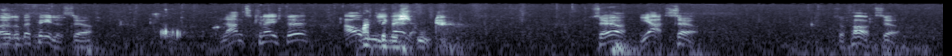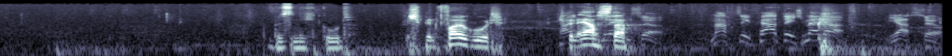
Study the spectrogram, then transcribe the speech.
Eure Befehle, Sir. Landsknechte, auf Mann, die bin Welle. ich gut. Sir, ja, Sir. Sofort, Sir. Du bist nicht gut. Ich bin voll gut. Ich bin Kein Erster. Problem. Macht sie fertig, Männer. Ja, Sir.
